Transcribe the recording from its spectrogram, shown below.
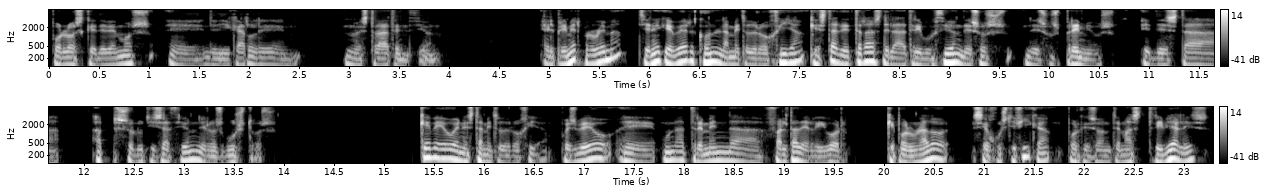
por los que debemos eh, dedicarle nuestra atención. El primer problema tiene que ver con la metodología que está detrás de la atribución de esos, de esos premios y de esta absolutización de los gustos. ¿Qué veo en esta metodología? Pues veo eh, una tremenda falta de rigor, que por un lado se justifica porque son temas triviales,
